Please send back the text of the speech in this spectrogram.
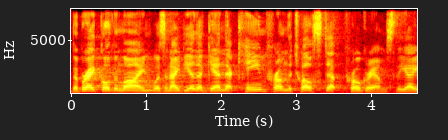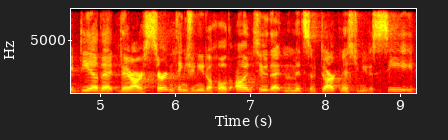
The bright golden line was an idea, again, that came from the 12 step programs. The idea that there are certain things you need to hold on to, that in the midst of darkness you need to see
